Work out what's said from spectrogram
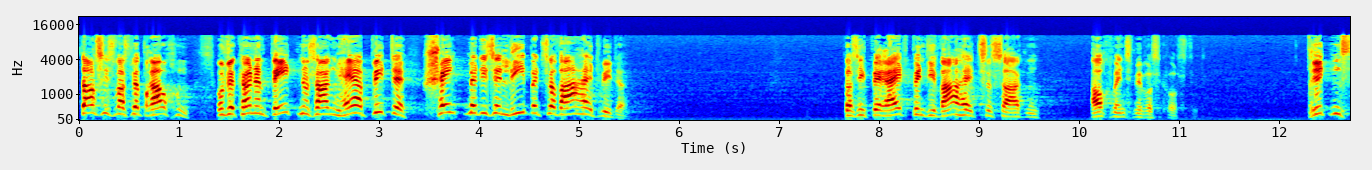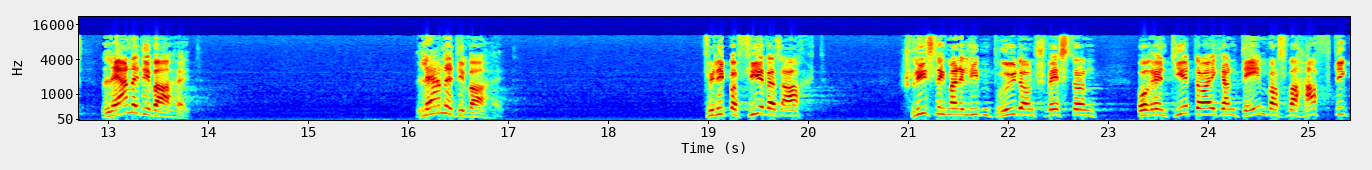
das ist, was wir brauchen. Und wir können beten und sagen, Herr, bitte, schenk mir diese Liebe zur Wahrheit wieder. Dass ich bereit bin, die Wahrheit zu sagen, auch wenn es mir was kostet. Drittens, lerne die Wahrheit. Lerne die Wahrheit. Philippa 4, Vers 8. Schließlich, meine lieben Brüder und Schwestern, orientiert euch an dem, was wahrhaftig,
